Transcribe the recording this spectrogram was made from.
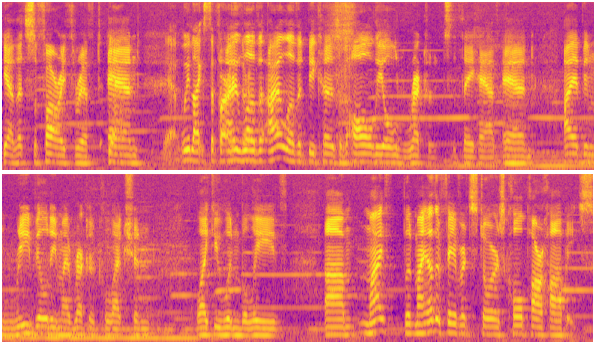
Yeah, that's Safari Thrift, Yeah. and Yeah, we like Safari. I Thrift. love it. I love it because of all the old records that they have, and I have been rebuilding my record collection like you wouldn't believe. Um, my but my other favorite store is Colpar Hobbies,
